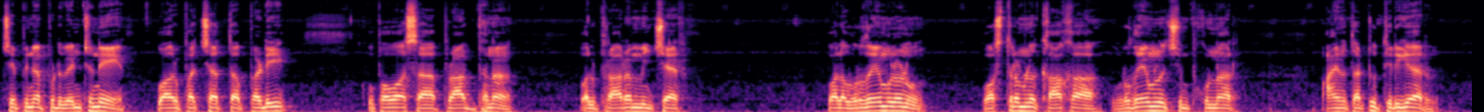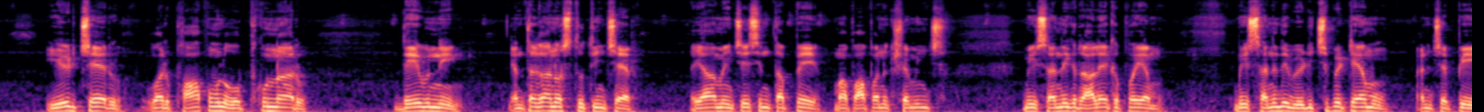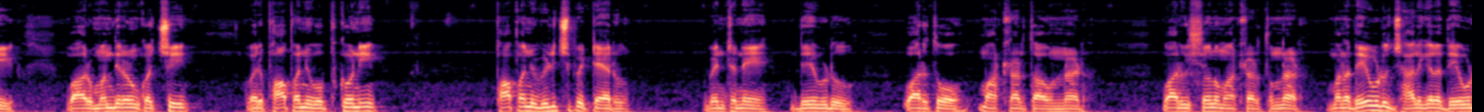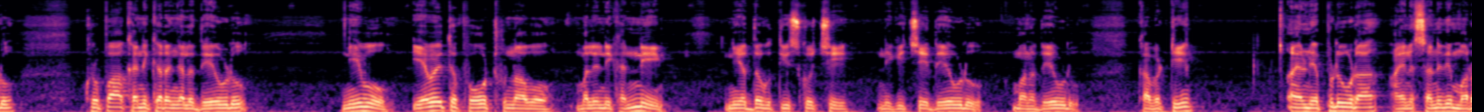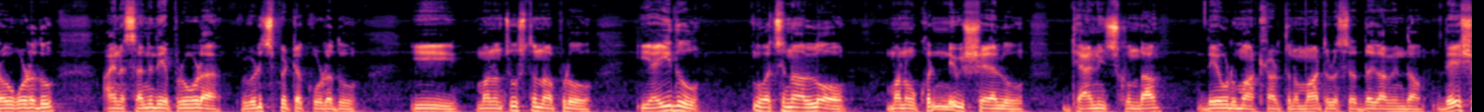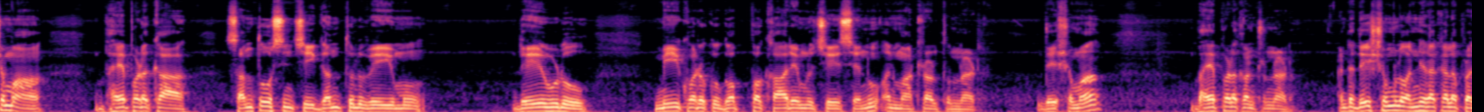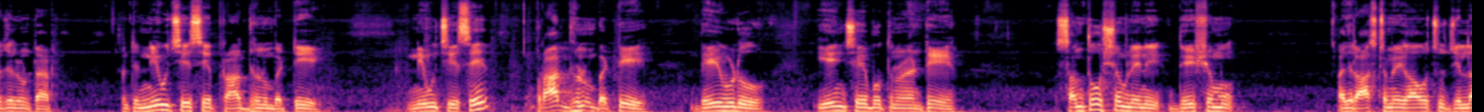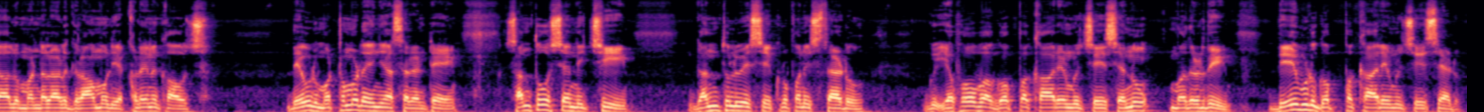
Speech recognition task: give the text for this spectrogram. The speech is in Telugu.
చెప్పినప్పుడు వెంటనే వారు పశ్చాత్తాపడి ఉపవాస ప్రార్థన వాళ్ళు ప్రారంభించారు. వాళ్ళ హృదయములను వస్త్రములు కాక హృదయములు చింపుకున్నారు. ఆయన తట్టు తిరిగారు. ఏడ్చారు. వారి పాపములు ఒప్పుకున్నారు. దేవుణ్ణి ఎంతగానో స్తుతించారు. అయ్యా మేము చేసిన తప్పే. మా పాపను క్షమించు. మీ సన్నిధికి రాలేకపోయాము మీ సన్నిధి విడిచిపెట్టాము అని చెప్పి వారు మందిరంకి వచ్చి వారి పాపాన్ని ఒప్పుకొని పాపాన్ని విడిచిపెట్టారు. వెంటనే దేవుడు వారితో మాట్లాడుతూ ఉన్నాడు. వారి విషయంలో మాట్లాడుతున్నాడు. మన దేవుడు జాలిగల దేవుడు కృపా కనికరం గల దేవుడు. నీవు ఏవైతే పోగొట్టుకున్నావో మళ్ళీ నీకన్నీ నీ యొద్దకు తీసుకొచ్చి నీకు ఇచ్చే దేవుడు మన దేవుడు. కాబట్టి ఆయన ఎప్పుడు కూడా ఆయన సన్నిధి మరవకూడదు. ఆయన సన్నిధి ఎప్పుడు కూడా విడిచిపెట్టకూడదు. ఈ మనం చూస్తున్నప్పుడు ఈ ఐదు వచనాల్లో మనం కొన్ని విషయాలు ధ్యానించుకుందాం. దేవుడు మాట్లాడుతున్న మాటలు శ్రద్ధగా విందాం. దేశమా భయపడక సంతోషించి గంతులు వేయుము? దేవుడు మీ కొరకు గొప్ప కార్యములు చేశాను అని మాట్లాడుతున్నాడు. దేశమా భయపడకంటున్నాడు. అంటే దేశంలో అన్ని రకాల ప్రజలు ఉంటారు. అంటే నీవు చేసే ప్రార్థనను బట్టి నీవు చేసే ప్రార్థనను బట్టి దేవుడు ఏం చేయబోతున్నాడంటే సంతోషం లేని దేశము. అది రాష్ట్రమే కావచ్చు జిల్లాలు మండలాలు గ్రామాలు ఎక్కడైనా కావచ్చు. దేవుడు మొట్టమొదటి ఏం చేస్తాడంటే సంతోషాన్ని ఇచ్చి గంతులు వేసే కృపనిస్తాడు. యహోబా గొప్ప కార్యములు చేశాను మొదటిది దేవుడు గొప్ప కార్యములు చేశాడు.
